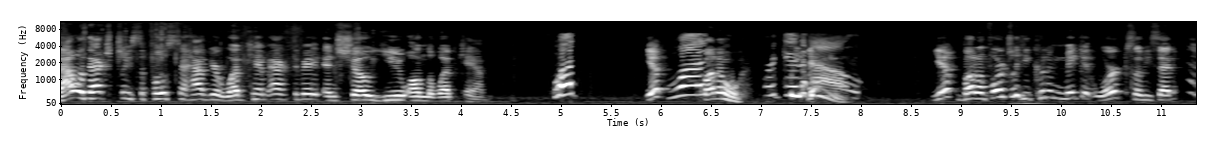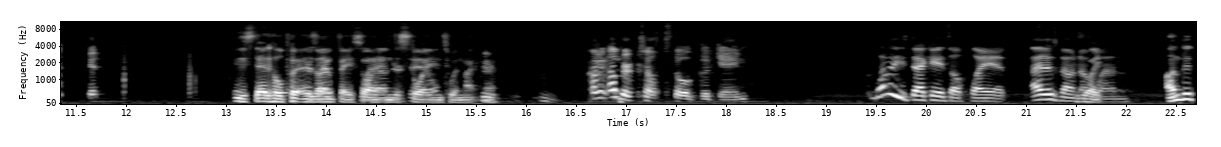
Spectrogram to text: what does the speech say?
that was actually supposed to have your webcam activate and show you on the webcam. What? Yep. What? But um, Oh, Freaking yeah. hell! yep. But unfortunately, he couldn't make it work, so he said, instead he'll put his own face on play it and destroy it into a nightmare. "I mean, Undertale's still a good game." One of these decades I'll play it. I just don't know like- when. Under,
